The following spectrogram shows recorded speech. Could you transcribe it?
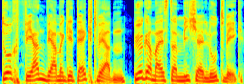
durch Fernwärme gedeckt werden. Bürgermeister Michael Ludwig.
